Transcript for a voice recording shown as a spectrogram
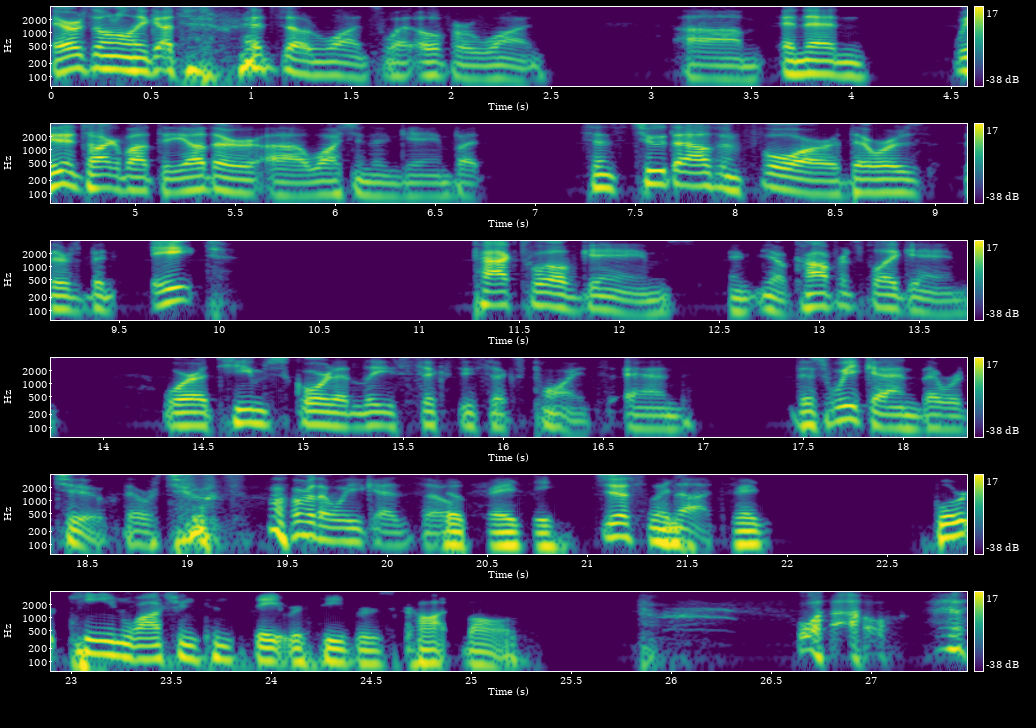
Arizona only got to the red zone once, went over one. Um, and then we didn't talk about the other, uh, Washington game, but since 2004, there was, there's been eight Pac-12 games and, you know, conference play games where a team scored at least 66 points. And this weekend, there were two. There were two over the weekend. So, So crazy. just nuts. crazy? 14 Washington State receivers caught balls. Wow.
